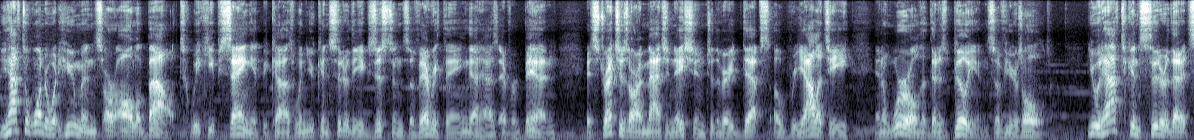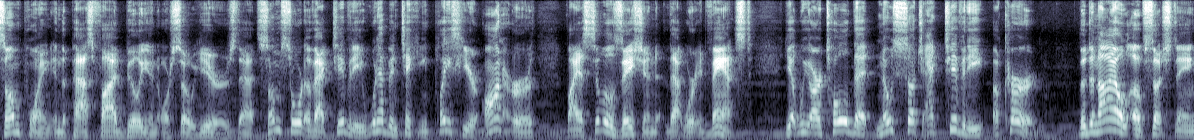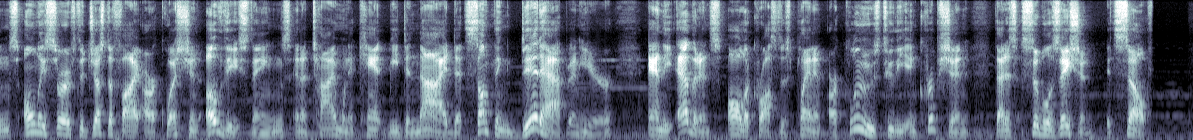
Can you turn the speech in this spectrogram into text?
You have to wonder what humans are all about. We keep saying it because when you consider the existence of everything that has ever been, it stretches our imagination to the very depths of reality in a world that is billions of years old. You would have to consider that at some point in the past 5 billion or so years that some sort of activity would have been taking place here on Earth by a civilization that were advanced, yet we are told that no such activity occurred. The denial of such things only serves to justify our question of these things in a time when it can't be denied that something did happen here, and the evidence all across this planet are clues to the encryption that is civilization itself.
